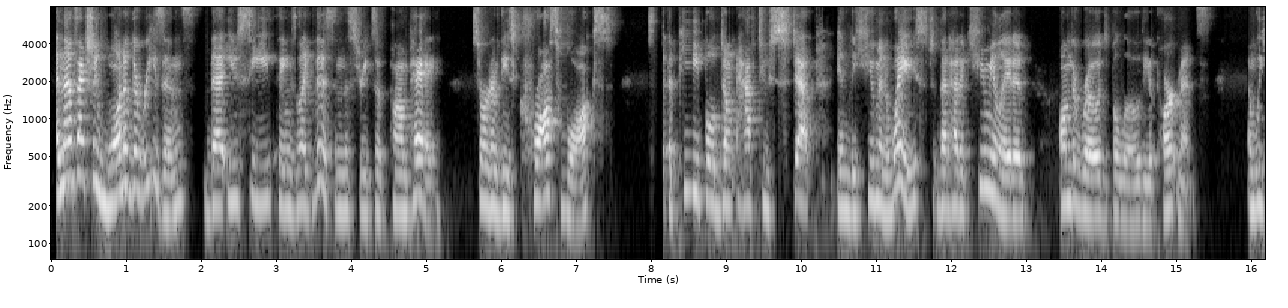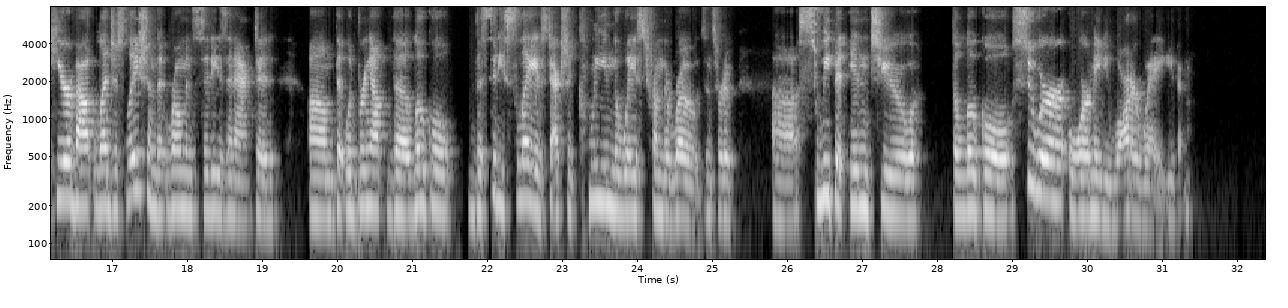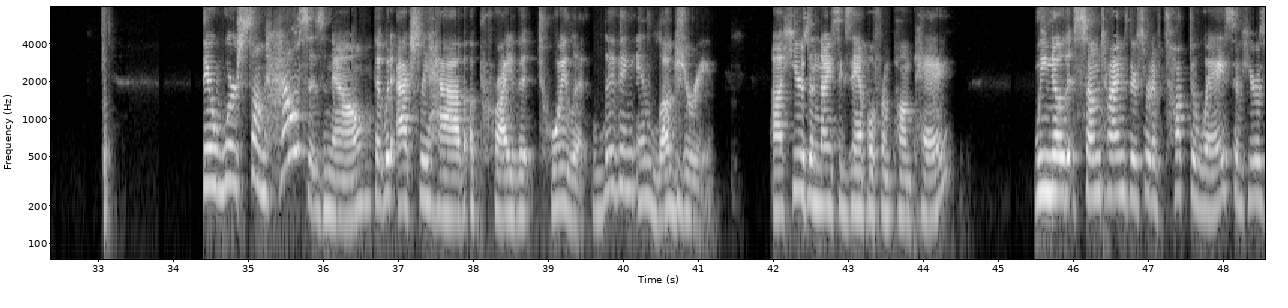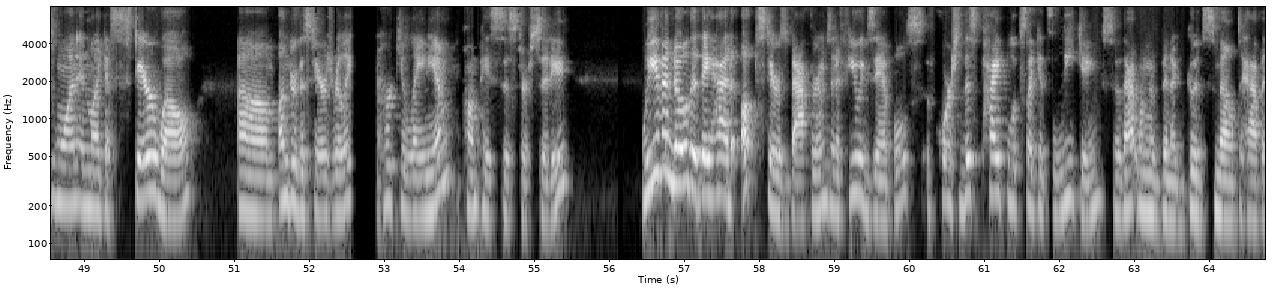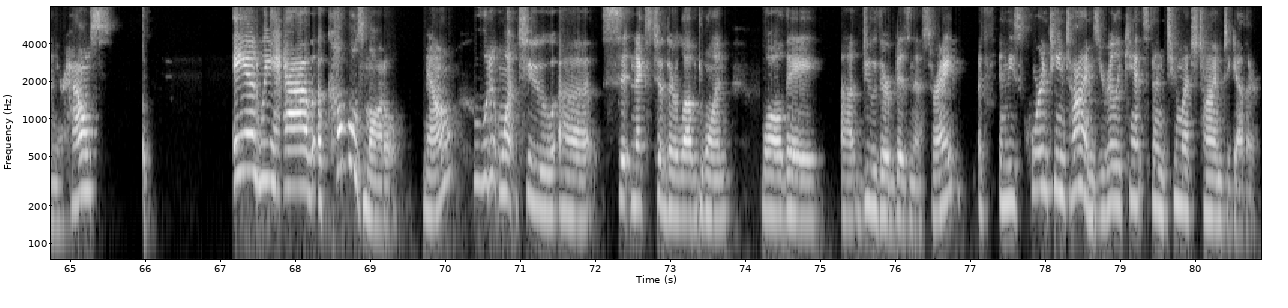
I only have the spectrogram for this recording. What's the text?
And that's actually one of the reasons that you see things like this in the streets of Pompeii sort of these crosswalks so that the people don't have to step in the human waste that had accumulated on the roads below the apartments. And we hear about legislation that Roman cities enacted um, that would bring out the local, the city slaves to actually clean the waste from the roads and sort of uh, sweep it into the local sewer or maybe waterway even there were some houses now that would actually have a private toilet, living in luxury. Uh, here's a nice example from Pompeii. We know that sometimes they're sort of tucked away. So here's one in like a stairwell um, under the stairs, really. Herculaneum, Pompeii's sister city. We even know that they had upstairs bathrooms in a few examples. Of course, this pipe looks like it's leaking, so that wouldn't have been a good smell to have in your house. And we have a couples model. Now, who wouldn't want to uh, sit next to their loved one while they uh, do their business, right? If in these quarantine times, you really can't spend too much time together.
